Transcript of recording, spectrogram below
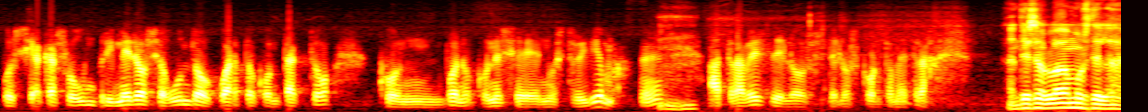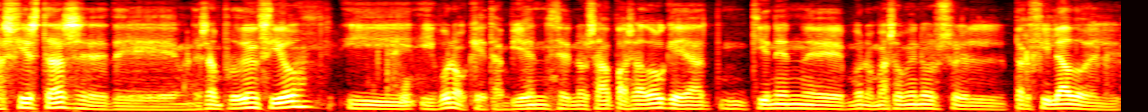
pues si acaso, un primero, segundo o cuarto contacto con, bueno, con ese nuestro idioma, ¿eh? a través de los, de los cortometrajes. Antes hablábamos de las fiestas eh, de, de San Prudencio y, bueno, que también se nos ha pasado que tienen, eh, bueno, más o menos el perfilado el,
